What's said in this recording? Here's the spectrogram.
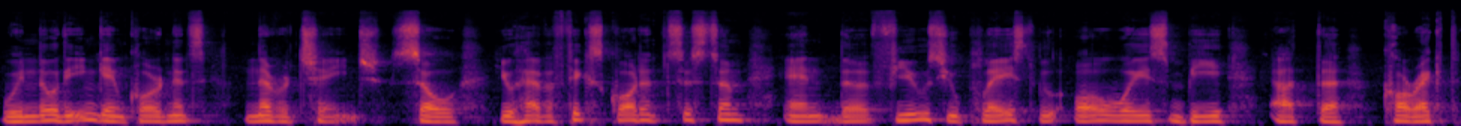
window, the in-game coordinates never change. So you have a fixed coordinate system and the views you placed will always be at the correct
